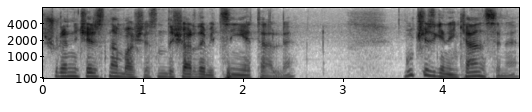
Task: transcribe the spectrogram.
Şuranın içerisinden başlasın, dışarıda bitsin yeterli. Bu çizginin kendisine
